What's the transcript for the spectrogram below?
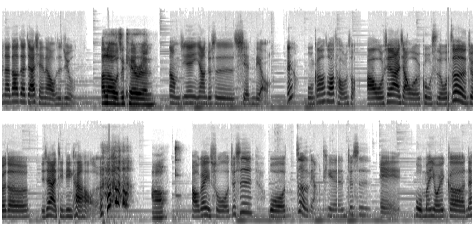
迎来到在家闲聊，我是 June。Hello，我是 Karen。那我们今天一样就是闲聊。哎，我刚刚说要讨论什么？好，我现在来讲我的故事。我真的觉得你先来听听看好了。好，好，我跟你说，就是我这两天就是诶。我们有一个那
